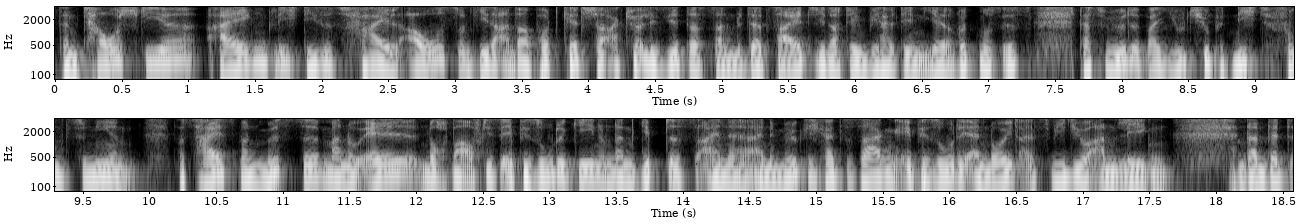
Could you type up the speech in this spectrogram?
Dann tauscht ihr eigentlich dieses File aus und jeder andere Podcatcher aktualisiert das dann mit der Zeit, je nachdem wie halt den ihr Rhythmus ist. Das würde bei YouTube nicht funktionieren. Das heißt, man müsste manuell nochmal auf diese Episode gehen und dann gibt es eine, eine Möglichkeit zu sagen, Episode erneut als Video anlegen. Und dann wird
